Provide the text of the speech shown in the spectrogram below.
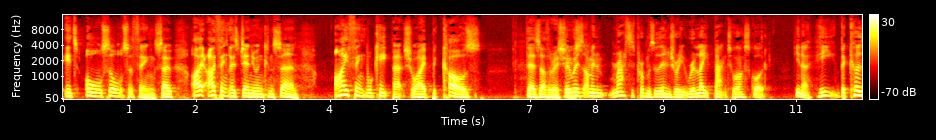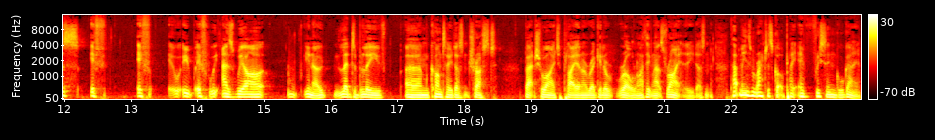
It's all sorts of things. So I, I think there's genuine concern. I think we'll keep Batshuayi because there's other issues. There is, I mean, Morata's problems with injury relate back to our squad. You know, he because if if if we as we are, you know, led to believe, um, Conte doesn't trust Batshuayi to play on a regular role, and I think that's right that he doesn't. That means Morata's got to play every single game,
